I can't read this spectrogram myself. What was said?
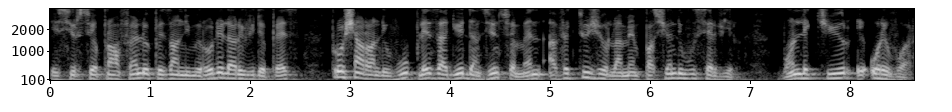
Et sur ce prend fin le présent numéro de la revue de presse. Prochain rendez-vous, plaise à Dieu dans une semaine avec toujours la même passion de vous servir. Bonne lecture et au revoir.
